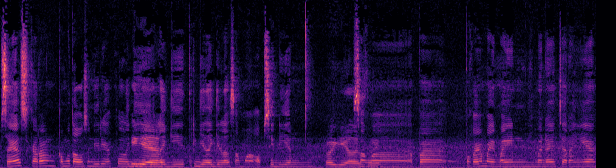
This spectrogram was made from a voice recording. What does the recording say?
saya sekarang kamu tahu sendiri aku lagi Iya. lagi tergila-gila sama Obsidian Oh gila sama sih. apa pokoknya main-main gimana caranya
